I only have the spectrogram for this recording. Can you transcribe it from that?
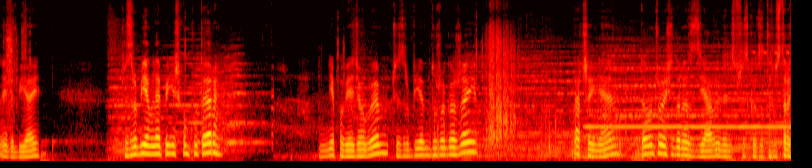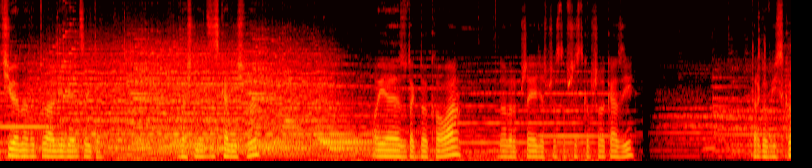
No i dobijaj. Czy zrobiłem lepiej niż komputer? Nie powiedziałbym. Czy zrobiłem dużo gorzej? Raczej nie. Dołączyły się do nas zjawy, więc wszystko co tam straciłem, ewentualnie więcej, to właśnie odzyskaliśmy. O Jezu, tak dookoła. Dobra, przejedziesz przez to wszystko przy okazji. Targowisko.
